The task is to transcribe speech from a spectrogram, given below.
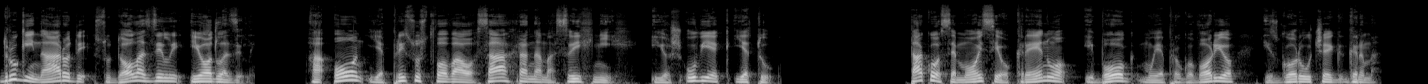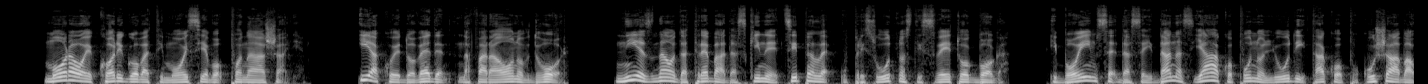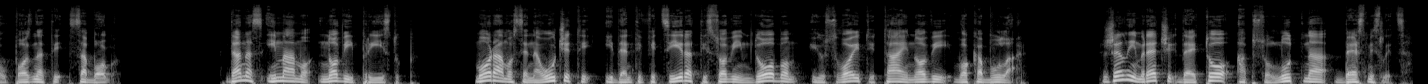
Drugi narodi su dolazili i odlazili, a on je prisustvovao sahranama svih njih i još uvijek je tu. Tako se Mojsije okrenuo i Bog mu je progovorio iz gorućeg grma. Morao je korigovati Mojsijevo ponašanje. Iako je doveden na faraonov dvor, nije znao da treba da skine cipele u prisutnosti svetog Boga. I bojim se da se i danas jako puno ljudi tako pokušava upoznati sa Bogom. Danas imamo novi pristup. Moramo se naučiti identificirati s ovim dobom i usvojiti taj novi vokabular. Želim reći da je to apsolutna besmislica.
